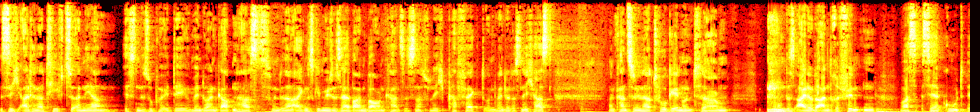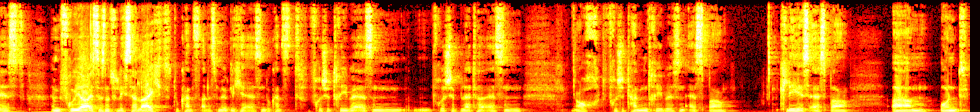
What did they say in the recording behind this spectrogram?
sich alternativ zu ernähren, ist eine super Idee. Und wenn du einen Garten hast, wenn du dein eigenes Gemüse selber anbauen kannst, ist natürlich perfekt. Und wenn du das nicht hast, dann kannst du in die Natur gehen und ähm, das eine oder andere finden, was sehr gut ist. Im Frühjahr ist es natürlich sehr leicht. Du kannst alles Mögliche essen. Du kannst frische Triebe essen, frische Blätter essen, auch frische Tannentriebe sind essbar, Klee ist essbar. Ähm, und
